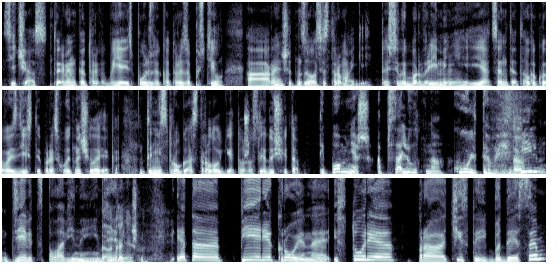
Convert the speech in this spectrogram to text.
сейчас, термин, который как бы я использую, который запустил. А раньше это называлось астромагией. То есть выбор времени и оценка того, какое воздействие происходит на человека. Это не строго астрология, это уже следующий этап. Ты помнишь абсолютно культовый Да. фильм «Девять с половиной недель»? Да, конечно. Это перекроенная история про чистый БДСМ.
